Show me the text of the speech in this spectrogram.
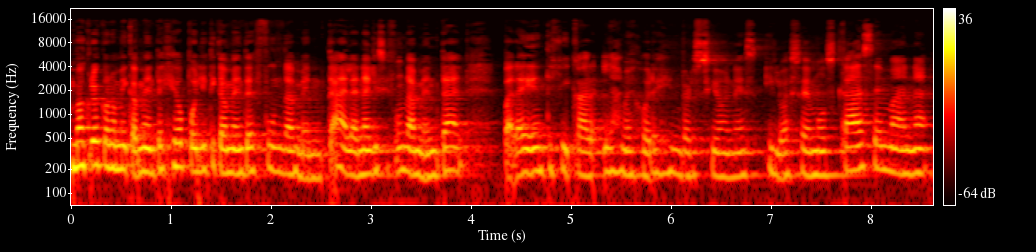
macroeconómicamente, geopolíticamente es fundamental, análisis fundamental para identificar las mejores inversiones y lo hacemos cada semana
